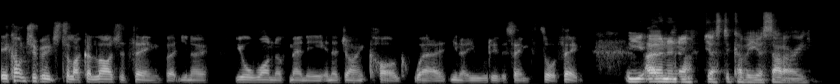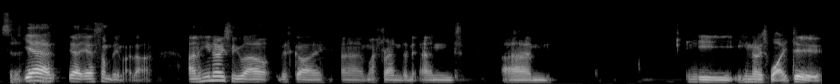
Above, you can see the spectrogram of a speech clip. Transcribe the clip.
it contributes to like a larger thing, but you know you're one of many in a giant cog where you know you will do the same sort of thing. You earn enough just to cover your salary, sort of. thing. Yeah, yeah, yeah, something like that. And he knows me well, this guy, uh, my friend, and and um, he he knows what I do,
